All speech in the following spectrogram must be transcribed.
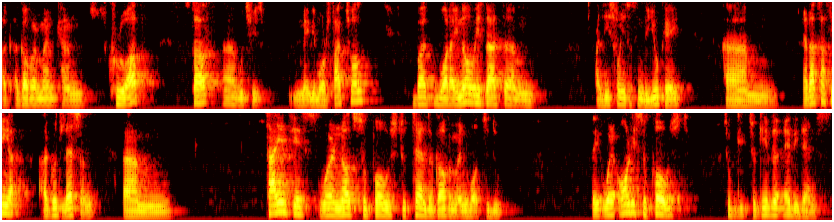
a, a government can screw up stuff, uh, which is maybe more factual. But what I know is that, um, at least for instance in the UK, um, and that's I think a, a good lesson. Um, scientists were not supposed to tell the government what to do. They were only supposed to, to give the evidence.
